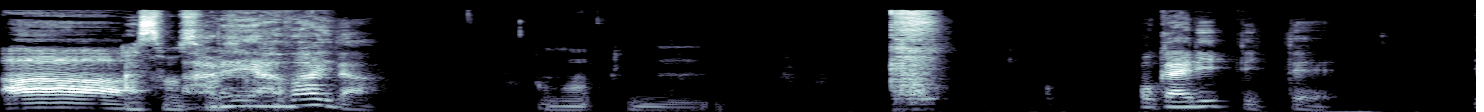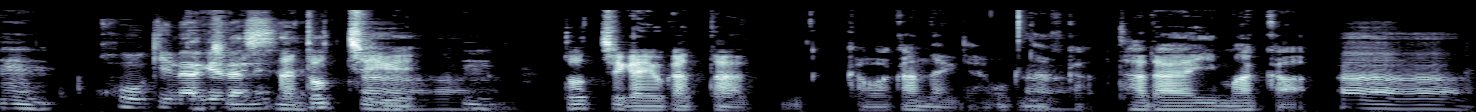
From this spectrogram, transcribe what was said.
ああ、そうそうそう。あれやばいな。もううん。お帰りって言って、うん。ほうき投げ出して。などっち？あーうん。どっちが良かったかわかんないみたいな。僕なんか、ただいまか、あ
